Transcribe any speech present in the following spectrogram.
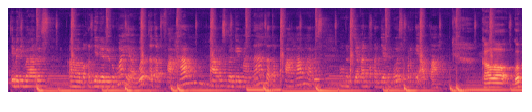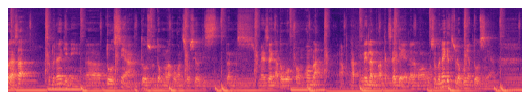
tiba-tiba harus eh, bekerja dari rumah ya gue tetap paham harus bagaimana, tetap paham harus mengerjakan pekerjaan gue seperti apa. Kalau gue merasa sebenarnya gini, uh, toolsnya, tools untuk melakukan social distance measuring atau work from home lah. Ini dalam konteks saja ya, dalam sebenarnya kita sudah punya toolsnya.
